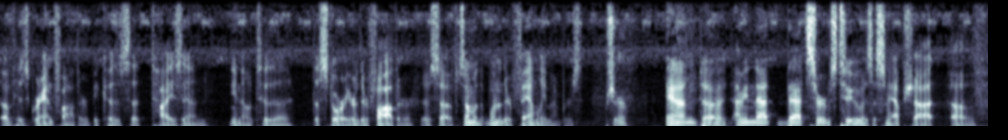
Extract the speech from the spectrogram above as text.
of his grandfather because that ties in, you know, to the the story or their father, uh, so some of the, one of their family members. Sure. And uh, I mean that that serves too as a snapshot of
